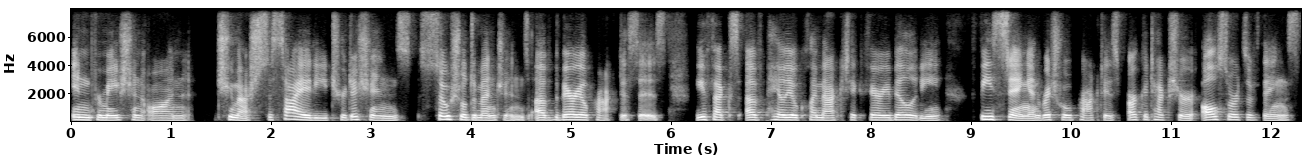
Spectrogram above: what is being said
information on chumash society traditions social dimensions of the burial practices the effects of paleoclimactic variability feasting and ritual practice architecture all sorts of things.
